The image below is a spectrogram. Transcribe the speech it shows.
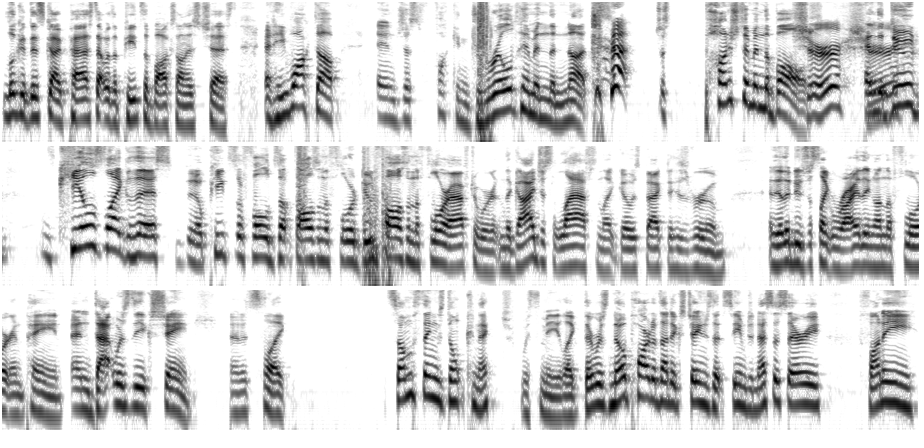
look at this guy passed out with a pizza box on his chest. And he walked up and just fucking drilled him in the nuts. punched him in the balls. Sure, sure. And the dude keels like this, you know, pizza folds up, falls on the floor. Dude falls on the floor afterward, and the guy just laughs and like goes back to his room. And the other dude's just like writhing on the floor in pain. And that was the exchange. And it's like some things don't connect with me. Like there was no part of that exchange that seemed necessary, funny,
